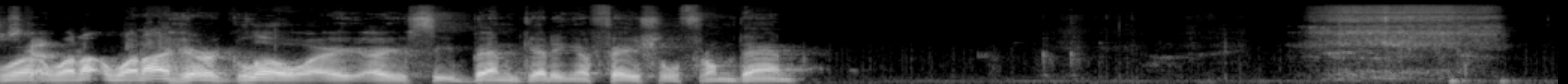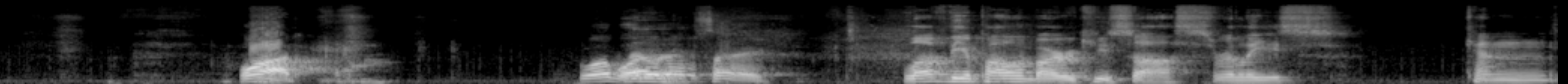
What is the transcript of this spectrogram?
When, got- when, I, when I hear glow, I, I see Ben getting a facial from Dan. What? What? What No. did I say? Love the Apollo barbecue sauce release. Can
